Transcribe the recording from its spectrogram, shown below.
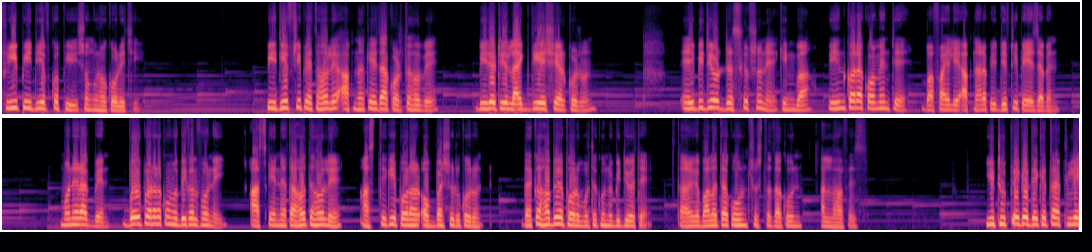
ফ্রি পিডিএফ কপি সংগ্রহ করেছি। পিডিএফটি পেতে হলে আপনাকে যা করতে হবে, ভিডিওটি লাইক দিয়ে শেয়ার করুন। এই ভিডিওর ডেসক্রিপশনে কিংবা পিন করা কমেন্টে বা ফাইলে আপনারা পিডিএফটি পেয়ে যাবেন। মনে রাখবেন, বই পড়ার কোনো বিকল্প নেই। আজকে নেতা হতে হলে আজ থেকে পড়ার অভ্যাস শুরু করুন। দেখা হবে পরবর্তী কোনো ভিডিওতে তার আগে ভালো থাকুন, সুস্থ থাকুন। আল্লাহ হাফেজ। ইউটিউব থেকে দেখে থাকলে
